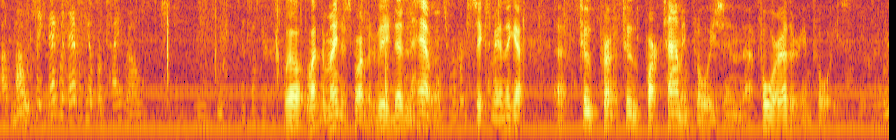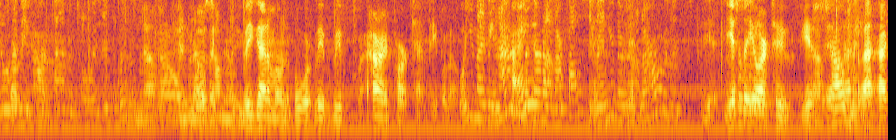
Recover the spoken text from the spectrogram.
I, I would think that would, that would help our payroll. Well, what the maintenance department really doesn't have six men, they got, uh, two per, two part-time employees and uh, four other employees. We don't have any part-time employees in the booth. No, and No, but we got them on the board, we, we hiring part-time people though. Well, you may be hiring, but they're not in our policy manual, they're not in our ordinance. Ye- Yes, they are too, yes. Show I- me. I- I-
